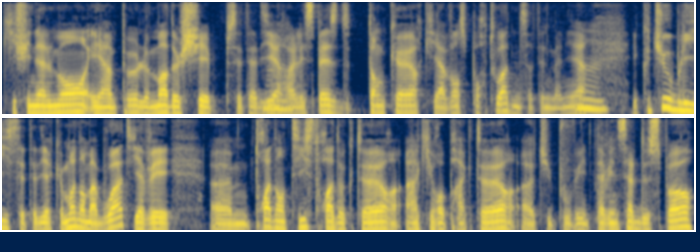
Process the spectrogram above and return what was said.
qui finalement est un peu le mothership, c'est-à-dire mhm. l'espèce de tanker qui avance pour toi d'une certaine manière mhm. et que tu oublies. C'est-à-dire que moi, dans ma boîte, il y avait euh, trois dentistes, trois docteurs, un chiropracteur, euh, tu pouvais, avais une salle de sport,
